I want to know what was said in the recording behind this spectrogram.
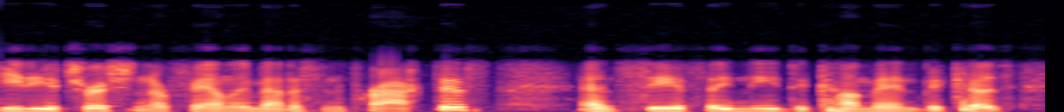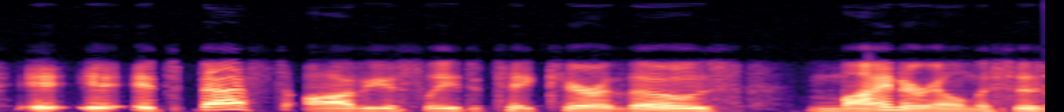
pediatrician or family medicine practice and see if they need to come in because it, it, it's best, obviously, to take care of those minor illnesses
